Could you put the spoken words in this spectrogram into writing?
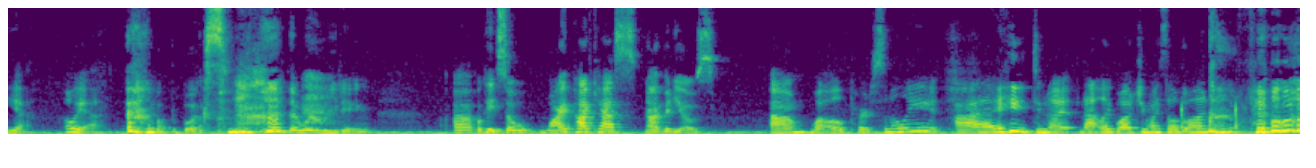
Yeah. Oh yeah. about the books that we're reading. Uh, okay, so why podcasts, not videos? Um. Well, personally, I do not not like watching myself on film.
